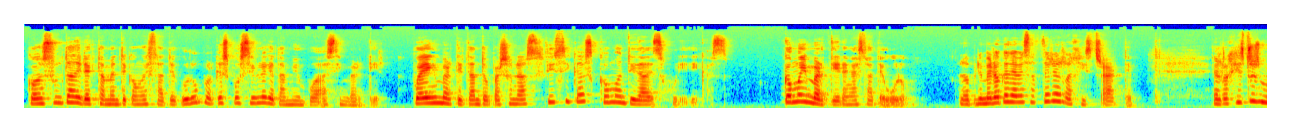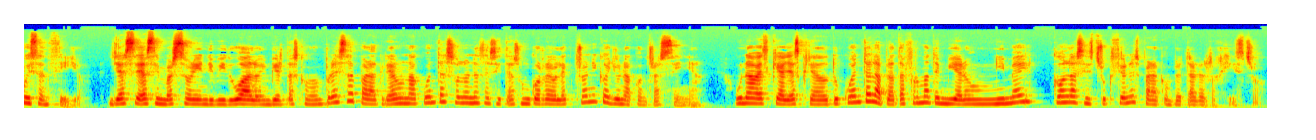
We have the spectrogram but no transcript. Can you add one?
consulta directamente con Stateguru porque es posible que también puedas invertir. Pueden invertir tanto personas físicas como entidades jurídicas. ¿Cómo invertir en Stateguru? Lo primero que debes hacer es registrarte. El registro es muy sencillo. Ya seas inversor individual o inviertas como empresa, para crear una cuenta solo necesitas un correo electrónico y una contraseña. Una vez que hayas creado tu cuenta, la plataforma te enviará un email con las instrucciones para completar el registro.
